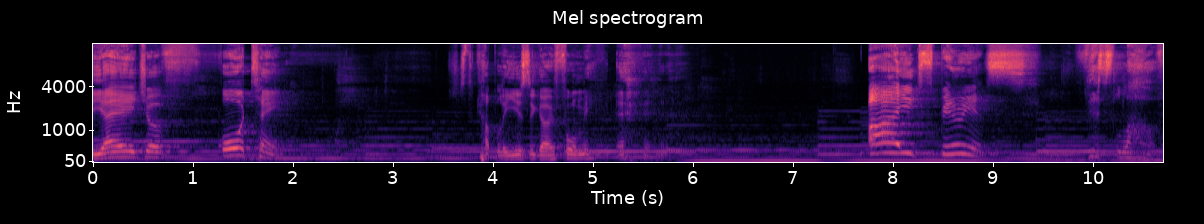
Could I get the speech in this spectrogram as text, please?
The age of 14, just a couple of years ago for me, I experienced this love.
